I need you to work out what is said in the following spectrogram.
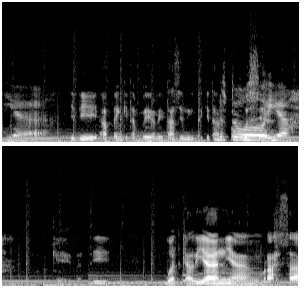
Iya, Jadi apa yang kita prioritasin itu kita harus betul. fokus ya. Iya. Oke, berarti buat kalian yang merasa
